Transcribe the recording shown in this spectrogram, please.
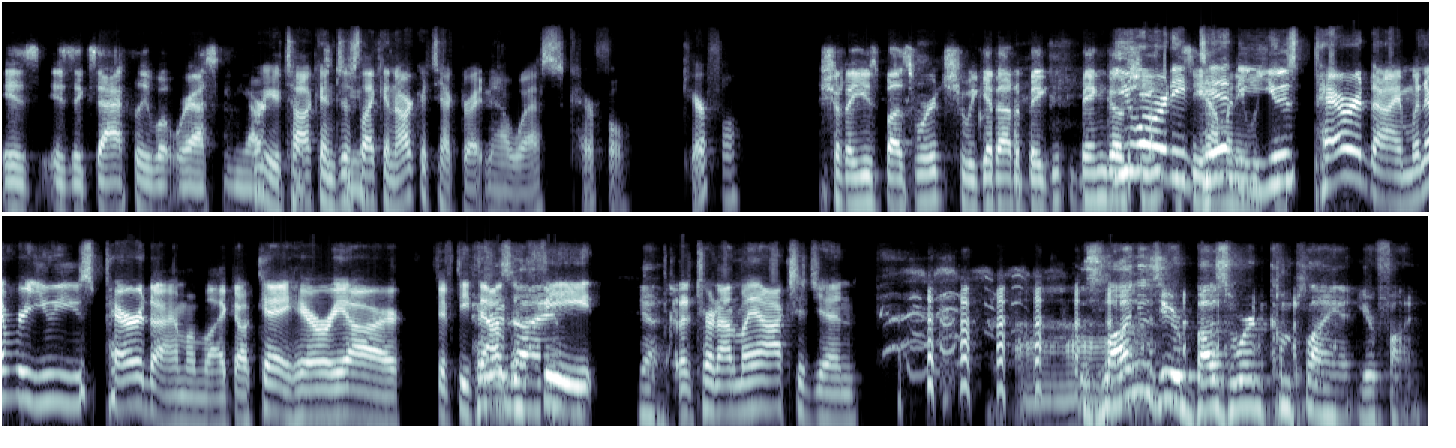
is is exactly what we're asking the Oh, you're architects talking to just do. like an architect right now, Wes. Careful, careful. Should I use buzzwords? Should we get out a big bingo? you sheet and already see how did. many You used paradigm. Whenever you use paradigm, I'm like, okay, here we are, fifty thousand Paradigm. feet. Yeah. Got to turn on my oxygen. Uh, As long as you're buzzword compliant, you're fine.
